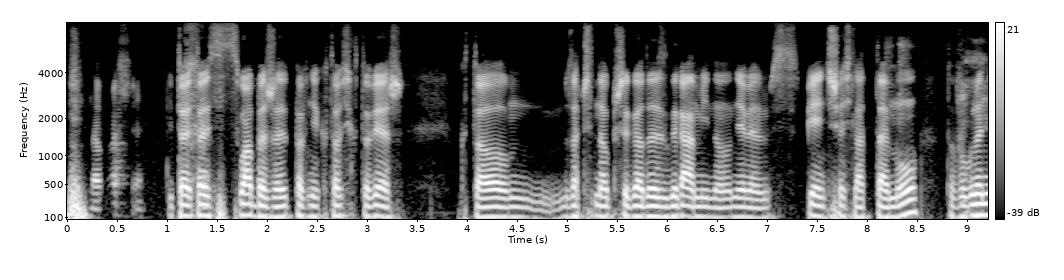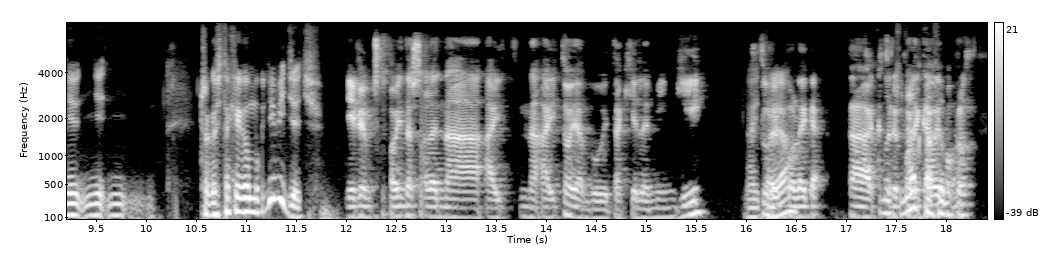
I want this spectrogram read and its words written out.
No właśnie. I to, to jest słabe, że pewnie ktoś, kto wiesz, kto zaczynał przygodę z grami, no nie wiem, z 5-6 lat temu, to w ogóle nie, nie, nie, czegoś takiego mógł nie widzieć. Nie wiem, czy pamiętasz, ale na, na Aitoya były takie lemingi, to które, polega... tak, które, polegały po prostu,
